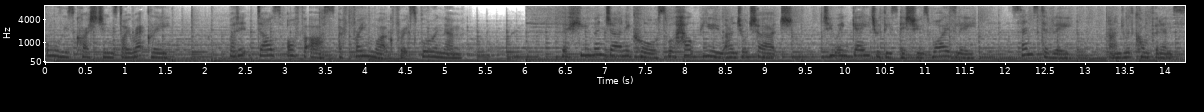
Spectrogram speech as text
all these questions directly, but it does offer us a framework for exploring them. The Human Journey course will help you and your church to engage with these issues wisely, sensitively, and with confidence.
